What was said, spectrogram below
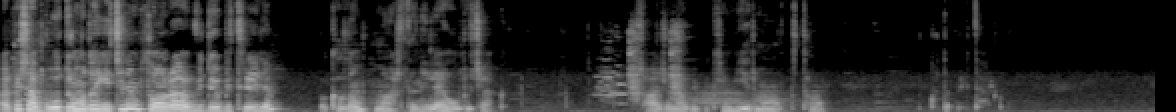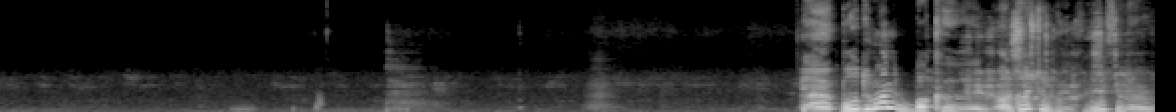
Arkadaşlar Bodrum'u da geçelim sonra video bitirelim. Bakalım Mars'ta neler olacak. Şarjıma bir bakayım 26 tamam. Bu kadar yeter. Bodrum'a bakın. Arkadaşlar gördünüz mü?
